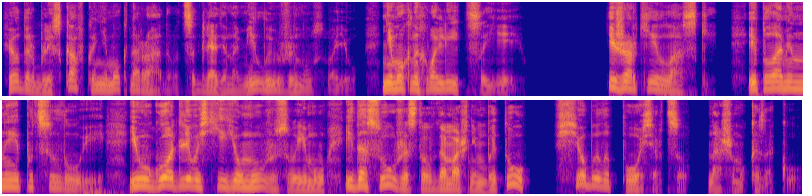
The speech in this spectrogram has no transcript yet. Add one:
Федор Блескавка не мог нарадоваться, глядя на милую жену свою, не мог нахвалиться ею. И жаркие ласки, и пламенные поцелуи, и угодливость ее мужу своему, и досужество в домашнем быту — все было по сердцу нашему казаку.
